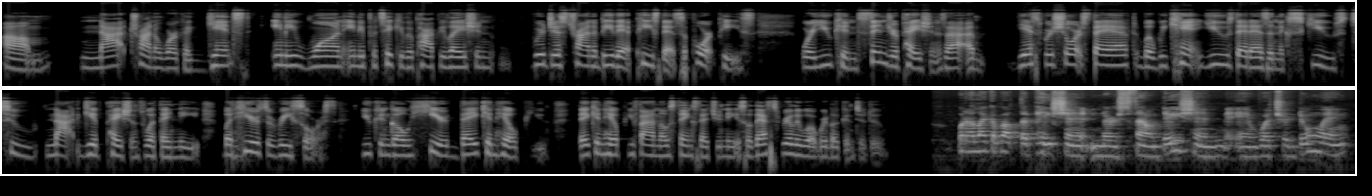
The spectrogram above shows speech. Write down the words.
um, not trying to work against anyone, any particular population. We're just trying to be that piece, that support piece, where you can send your patients. I, I, yes, we're short staffed, but we can't use that as an excuse to not give patients what they need. But here's a resource. You can go here. They can help you. They can help you find those things that you need. So that's really what we're looking to do. What I like about the Patient Nurse Foundation and what you're doing,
